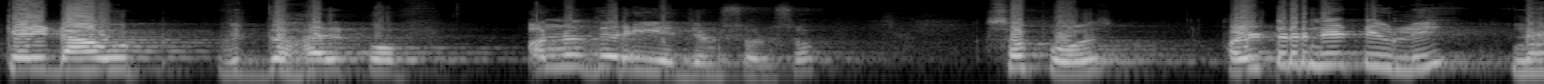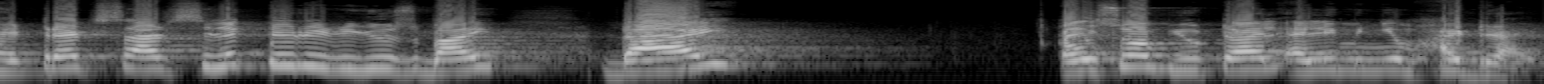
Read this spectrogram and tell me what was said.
carried out with the help of another reagents also. Suppose alternatively nitrates are selectively reduced by di isobutyl aluminium hydride.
